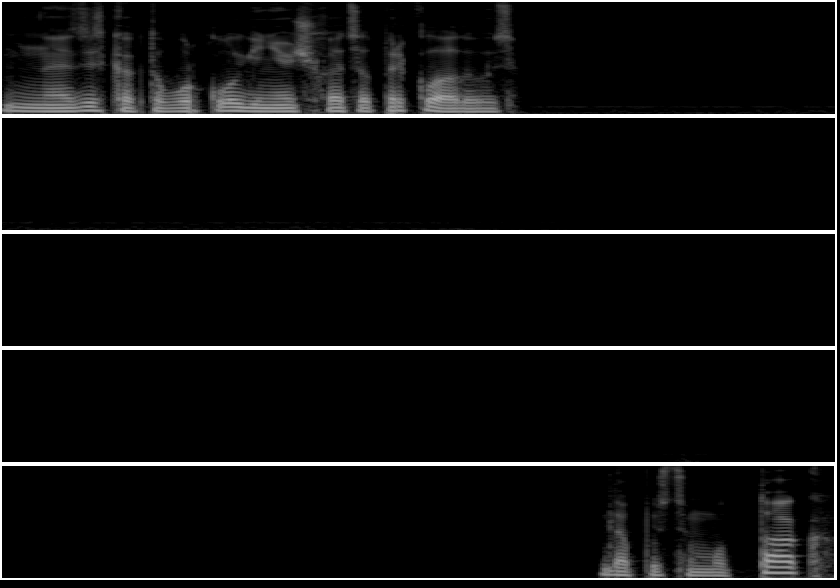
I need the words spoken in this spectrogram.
А здесь как-то ворклоги не очень хотят прикладывать. Допустим, вот так.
